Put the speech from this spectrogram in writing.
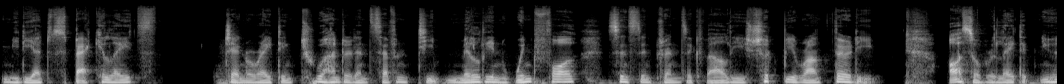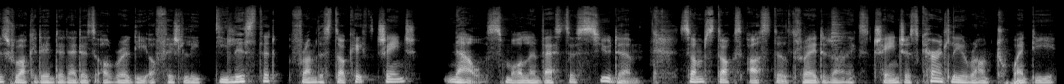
media speculates generating 270 million windfall since the intrinsic value should be around 30. Also related news, Rocket Internet is already officially delisted from the stock exchange. Now small investors sue them. Some stocks are still traded on exchanges currently around 20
